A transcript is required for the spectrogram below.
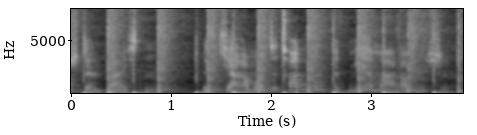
Baustellen beichten mit Chiara Monteton und mit mir, Mara Büschel.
